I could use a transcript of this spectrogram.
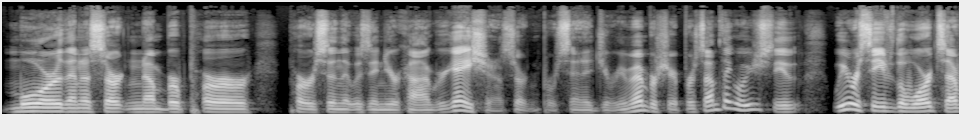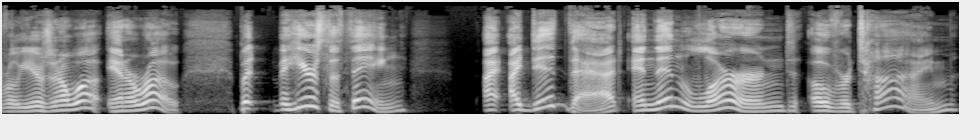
more than a certain number per person that was in your congregation, a certain percentage of your membership or something. We received we received the award several years in a in a row. But but here's the thing. I, I did that and then learned over time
